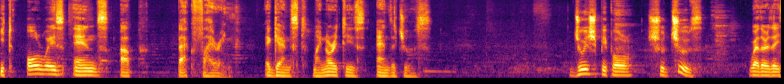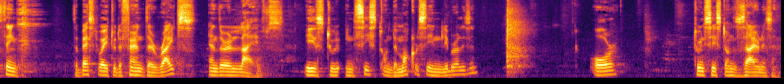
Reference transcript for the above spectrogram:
It always ends up backfiring against minorities and the Jews. Jewish people should choose whether they think the best way to defend their rights and their lives is to insist on democracy and liberalism or to insist on Zionism.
